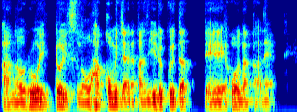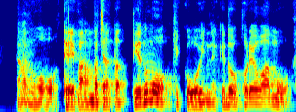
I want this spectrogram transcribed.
あの、ロイ、ロイスのお箱みたいな感じで緩く歌って、こうなんかね、あの、定番バチャータっていうのも結構多いんだけど、これはもう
